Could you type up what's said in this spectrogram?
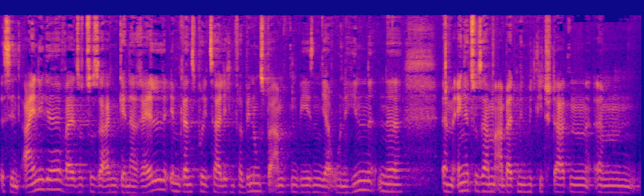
Es sind einige, weil sozusagen generell im grenzpolizeilichen Verbindungsbeamtenwesen ja ohnehin eine ähm, enge Zusammenarbeit mit Mitgliedstaaten ähm,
